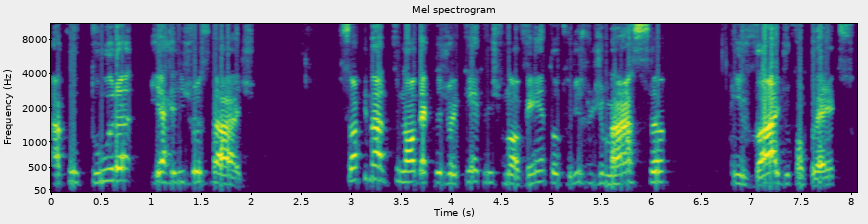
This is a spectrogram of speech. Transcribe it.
a cultura e a religiosidade. Só que no final da década de 80, início de 90, o turismo de massa invade o complexo,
